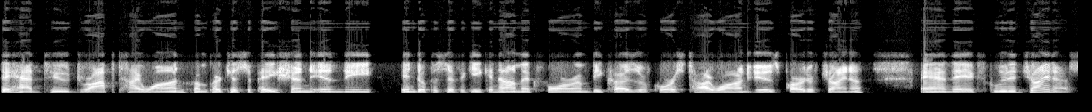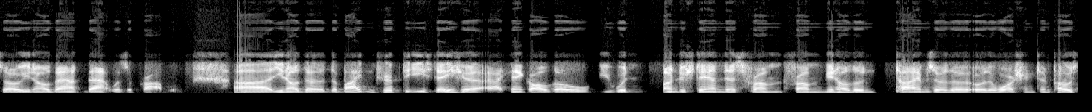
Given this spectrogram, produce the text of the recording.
They had to drop Taiwan from participation in the Indo-Pacific Economic Forum because, of course, Taiwan is part of China and they excluded China. So you know that that was a problem. Uh, you know the the Biden trip to East Asia, I think, although you wouldn't understand this from from you know the Times or the or the Washington Post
